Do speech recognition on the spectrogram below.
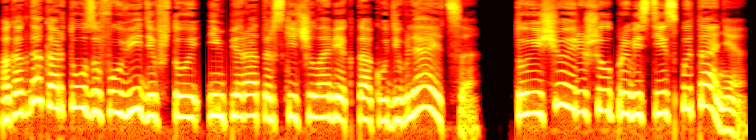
А когда Картузов, увидев, что императорский человек так удивляется, то еще и решил провести испытание,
